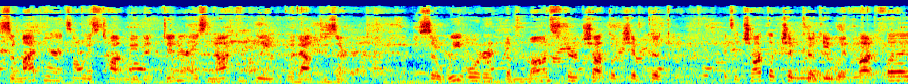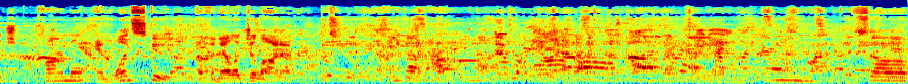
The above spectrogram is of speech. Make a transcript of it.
So my parents always taught me that dinner is not complete without dessert. So we ordered the Monster Chocolate Chip Cookie. It's a chocolate chip cookie with hot fudge, caramel, and one scoop of vanilla gelato. Mm, so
